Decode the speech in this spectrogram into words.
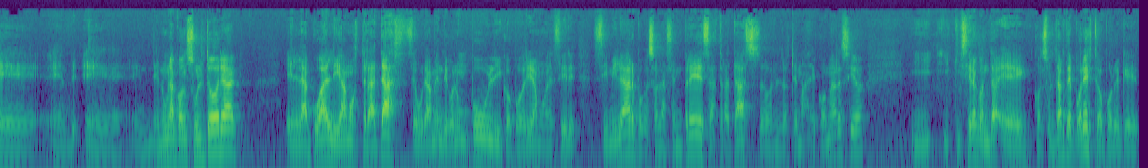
eh, en, en, una consultora en la cual, digamos, tratás seguramente con un público, podríamos decir, similar, porque son las empresas, tratás sobre los temas de comercio, Y, quisiera eh, consultarte por esto, porque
